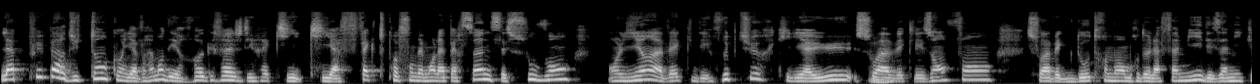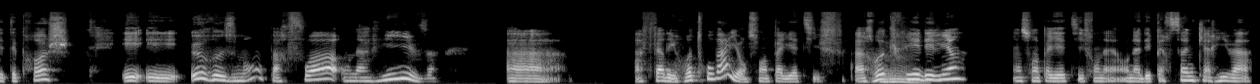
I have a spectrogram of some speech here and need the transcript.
La plupart du temps, quand il y a vraiment des regrets, je dirais, qui, qui affectent profondément la personne, c'est souvent en lien avec des ruptures qu'il y a eu, soit mmh. avec les enfants, soit avec d'autres membres de la famille, des amis qui étaient proches. Et, et heureusement, parfois, on arrive à, à faire des retrouvailles en soins palliatifs, à recréer mmh. des liens en soins palliatifs. On a, on a des personnes qui arrivent à,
